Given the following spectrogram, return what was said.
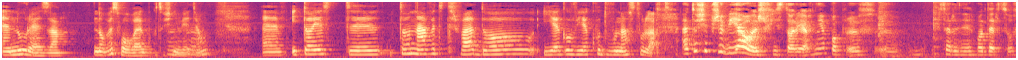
enureza. Nowe słowo, jakby ktoś nie mhm. wiedział. E, I to jest, y, to nawet trwa do jego wieku 12 lat. Ale to się przewijało już w historiach, nie? Po, w, w seryjnych morderców.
